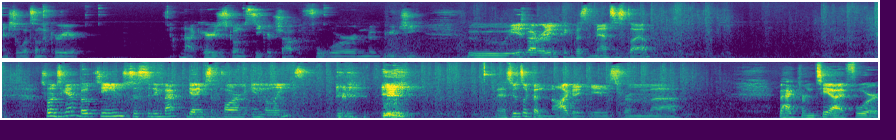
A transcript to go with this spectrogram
Actually, what's on the courier? Nah, courier's just going to Secret Shop for Noguchi, who is about ready to pick up his Manta Style. So once again, both teams just sitting back, getting some farm in the lanes. Man, it seems like the Naga games from uh, back from TI4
